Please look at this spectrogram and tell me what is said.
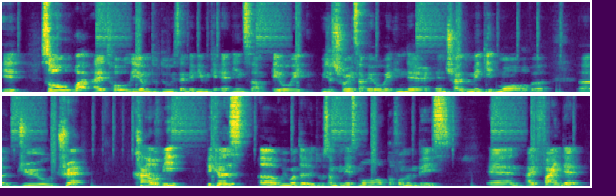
it. So what I told Liam to do is that maybe we can add in some 808. We just throw in some 808 in there and try to make it more of a, a drill trap kind of beat because uh, we wanted to do something that's more performance based. And I find that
